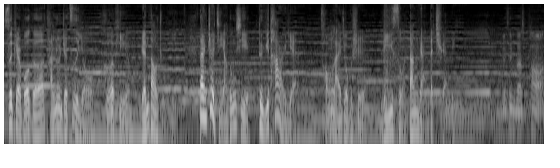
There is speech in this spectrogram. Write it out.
斯皮尔伯格谈论着自由、和平、人道主义，但这几样东西对于他而言，从来就不是理所当然的权利。You think that's power?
